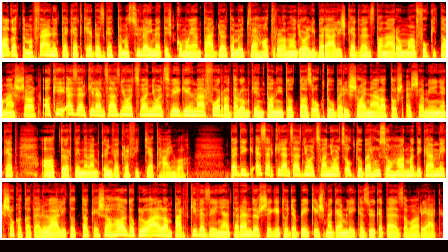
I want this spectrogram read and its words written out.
Hallgattam a felnőtteket, kérdezgettem a szüleimet, és komolyan tárgyaltam 56-ról a nagyon liberális kedvenc tanárommal, Foki Tamással, aki 1988 végén már forradalomként tanította az októberi sajnálatos eseményeket a történelemkönyvekre fittyet hányva pedig 1988. október 23-án még sokakat előállítottak, és a haldokló állampárt kivezényelte rendőrségét, hogy a békés megemlékezőket elzavarják.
